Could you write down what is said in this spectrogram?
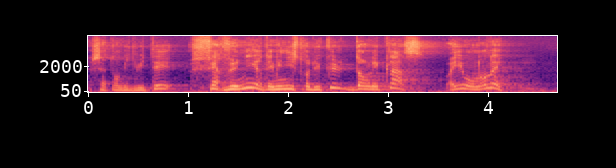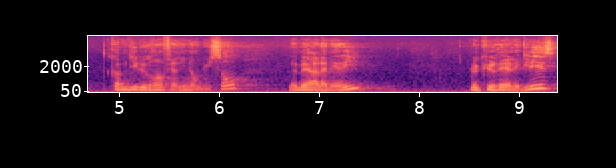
cette ambiguïté, faire venir des ministres du culte dans les classes. Voyez où on en est Comme dit le grand Ferdinand Buisson, le maire à la mairie, le curé à l'église,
